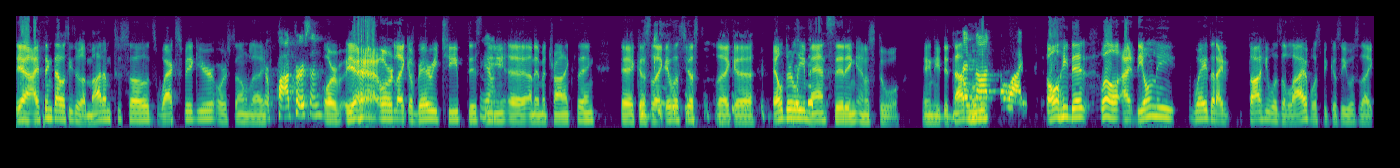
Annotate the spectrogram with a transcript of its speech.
Yeah, I think that was either a Madame Tussauds wax figure or some like a pod person. or yeah, or like a very cheap Disney uh, animatronic thing. Because like it was just like a elderly man sitting in a stool, and he did not and move not alive. all he did well I, the only way that i thought he was alive was because he was like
